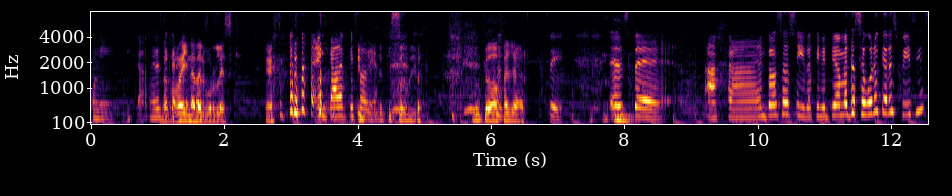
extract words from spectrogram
única. Eres La reina del burlesque. en cada En episodio. cada episodio. Nunca va a fallar. Sí. Este. Ajá. Entonces, sí, definitivamente. ¿Seguro que eres Pisces?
